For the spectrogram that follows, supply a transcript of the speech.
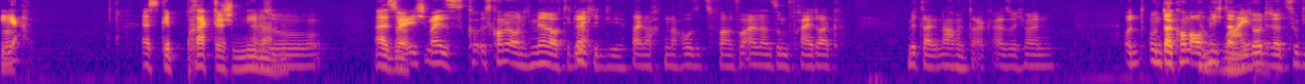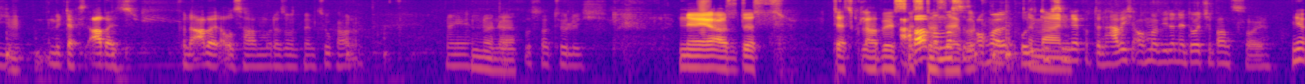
Ja. Es gibt praktisch niemanden. Also, Also, ich meine, es, es kommen ja auch nicht mehrere auf die gleiche Idee, Weihnachten nach Hause zu fahren. Vor allem an so einem Freitag, Mittag, Nachmittag. Also ich meine. Und, und da kommen auch nicht dann die. Leute dazu, die mittags Arbeits, von der Arbeit aus haben oder so und mit dem Zug fahren. Nee, Nö, nö. das ist natürlich. nee, also das, das glaube ich, ist Aber man muss es auch mal positiv sehen, Jakob, dann habe ich auch mal wieder eine deutsche Bahnstory. Ja,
